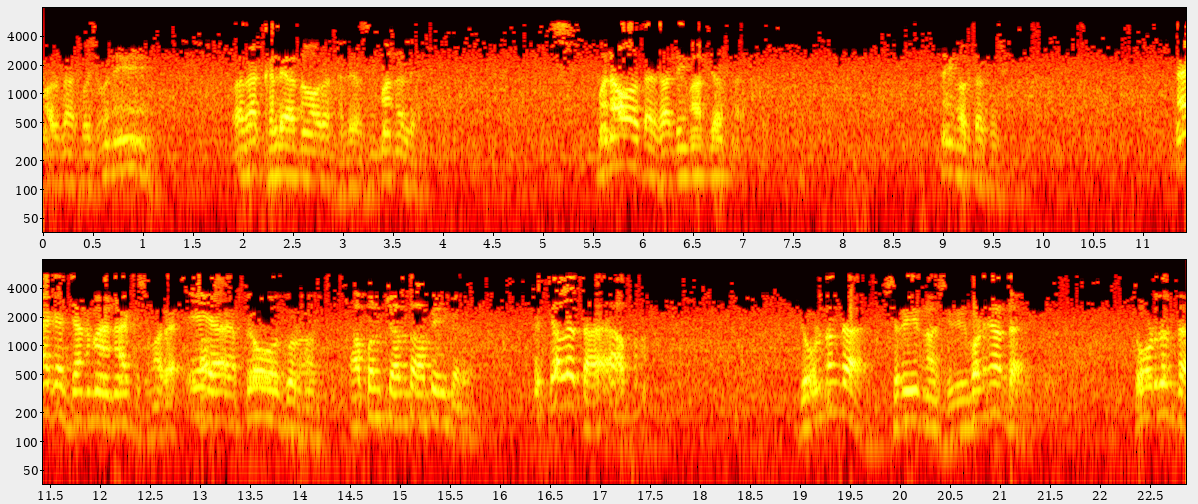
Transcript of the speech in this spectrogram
ਮਰਦਾ ਕੁਝ ਵੀ ਨਹੀਂ। ਰੱਖ ਲਿਆ, ਨਾ ਰੱਖ ਲਿਆ ਸੀ ਮੰਨ ਲਿਆ। ਮਨਾਓ ਤਾਂ ਸਾਡੀ ਮਰ ਜਾਂਦਾ ਨਹੀਂ ਮਰਦਾ ਕੁਝ ਨਾ ਕਿ ਜਨਮ ਹੈ ਨਾ ਕਿਸ ਮਰੇ ਇਹ ਹੈ ਪਿਓਰ ਗੁਣ ਆਪਨ ਚਲਤ ਆਪ ਹੀ ਕਰੇ। ਤੇ ਚੱਲਦਾ ਹੈ ਆਪਣਾ ਜੋੜ ਦਿੰਦਾ ਸਰੀਰ ਨਾਲ ਸਰੀਰ ਬਣ ਜਾਂਦਾ ਤੋੜ ਦਿੰਦਾ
